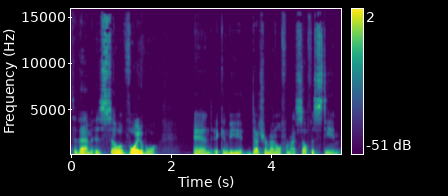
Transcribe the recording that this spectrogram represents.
to them is so avoidable and it can be detrimental for my self esteem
